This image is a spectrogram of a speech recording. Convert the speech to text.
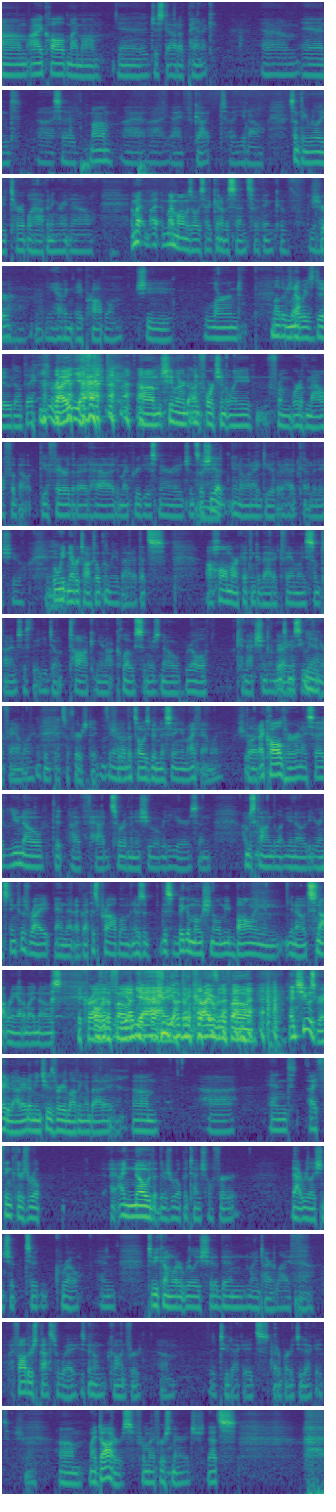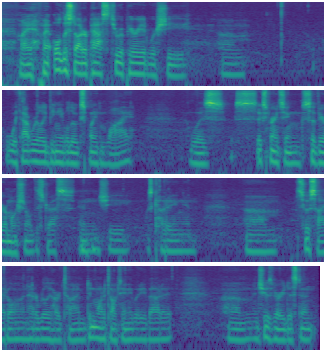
Um, I called my mom uh, just out of panic um, and uh, said, Mom, I, I, I've got, uh, you know, something really terrible happening right now. And my, my, my mom has always had kind of a sense, I think, of you Sure. know, me having a problem. She learned Mothers No- always do, don't they? right yeah um, she learned unfortunately from word of mouth about the affair that i had had in my previous marriage and so she had you know an idea that i had kind of an issue but we'd never talked openly about it that's a hallmark i think of addict families sometimes is that you don't talk and you're not close and there's no real connection and Right. intimacy within Yeah. your family I think that's a fair statement. yeah sure. that's always been missing in my family sure. but I called her and I said, "You know that I've had sort of an issue over the years, and I'm just calling to let you know that your instinct was right, and that I've got this problem." And it was a, this big emotional, me bawling and you know it's snot running out of my nose the cry over the phone. ugly yeah, cry. the ugly cry over the phone. And she was great about it. I mean, she was very loving about it. Yeah. Um, and I think there's real. I, I know that there's real potential for that relationship to grow and to become what it really should have been my entire life. Yeah. My father's passed away. He's been on, gone for um, two decades, better part of two decades. Sure. Um, my daughters from my first marriage. That's my my oldest daughter passed through a period where she, um, without really being able to explain why, was experiencing severe emotional distress, and she was cutting and um, suicidal and had a really hard time. Didn't want to talk to anybody about it, um, and she was very distant.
